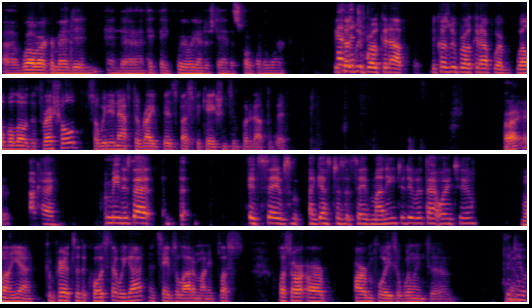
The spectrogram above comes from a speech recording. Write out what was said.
uh, well recommended, and uh, I think they clearly understand the scope of the work. And Because we broke it up, because we broke it up, we're well below the threshold, so we didn't have to write bid specifications and put it out to bid. All right. Okay. I mean, is that, that- it saves, I guess, does it save money to do it that way too? Well, yeah, compared to the quotes that we got, it saves a lot of money. Plus, plus our, our, our employees are willing to, To Yeah. do,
